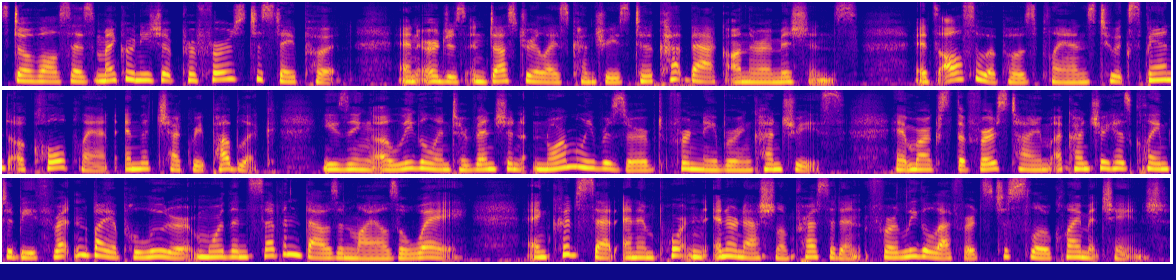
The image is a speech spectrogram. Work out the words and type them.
Stovall says Micronesia prefers to stay put and urges industrialized countries to cut back on their emissions. It's also opposed plans to expand a coal plant in the Czech Republic, using a legal intervention normally reserved for neighboring countries. It marks the first time a country has claimed to be threatened by a polluter more than 7,000 miles away, and could set an important international precedent for legal efforts to slow climate change.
